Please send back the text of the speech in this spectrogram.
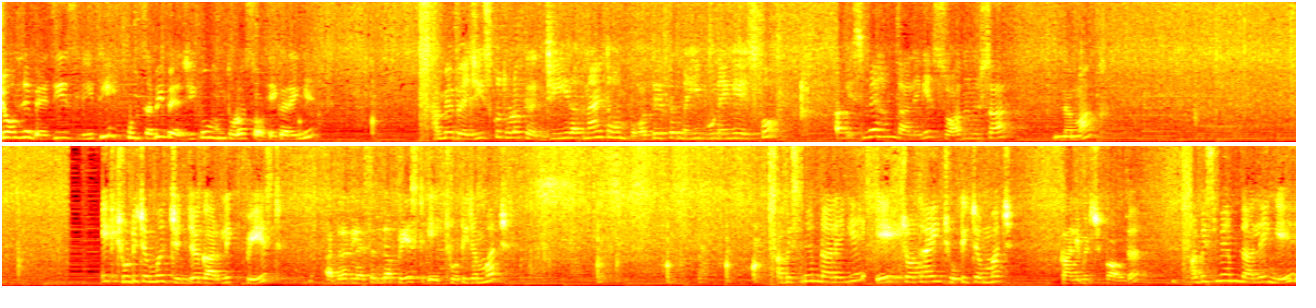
जो हमने बेजीज ली थी, उन सभी बेजी को हम थोड़ा सोटे करेंगे। हमें वेजीज को थोड़ा क्रंची ही रखना है तो हम बहुत देर तक नहीं भूनेंगे इसको। अब इसमें हम डालेंगे स्वाद अनुसार नमक। एक छोटी चम्मच जिंजर गार्लिक पेस्ट अदरक लहसुन का पेस्ट एक छोटी चम्मच। अब इसमें हम डालेंगे एक चौथाई छोटी चम्मच काली मिर्च पाउडर अब इसमें हम डालेंगे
